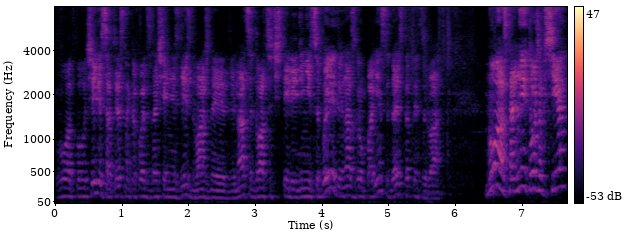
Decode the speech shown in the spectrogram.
Вот, получили, соответственно, какое-то значение здесь. Дважды 12, 24 единицы были, 12 групп по 11, да, и 132. Ну, а остальные тоже все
